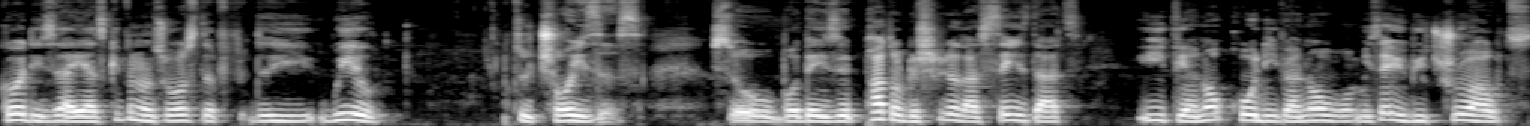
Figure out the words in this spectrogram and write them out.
God is that He has given us the the will to choices. So, but there is a part of the scripture that says that if you are not cold, if you are not warm, He said you'll be throughout.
